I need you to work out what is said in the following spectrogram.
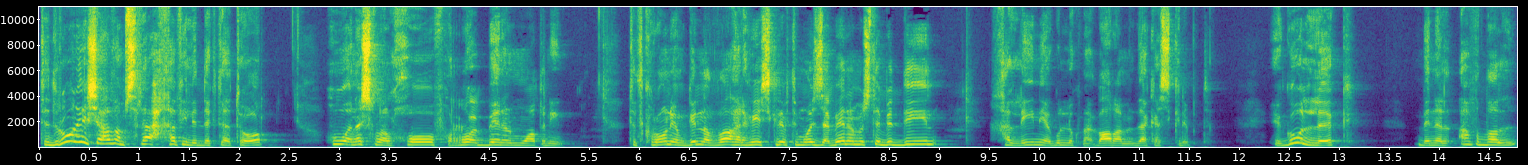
تدرون إيش أعظم سلاح خفي للدكتاتور؟ هو نشر الخوف والرعب بين المواطنين. تذكرون يوم قلنا الظاهر في سكريبت موزع بين المستبدين؟ خليني أقول لكم عبارة من ذاك السكريبت يقول لك من الأفضل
